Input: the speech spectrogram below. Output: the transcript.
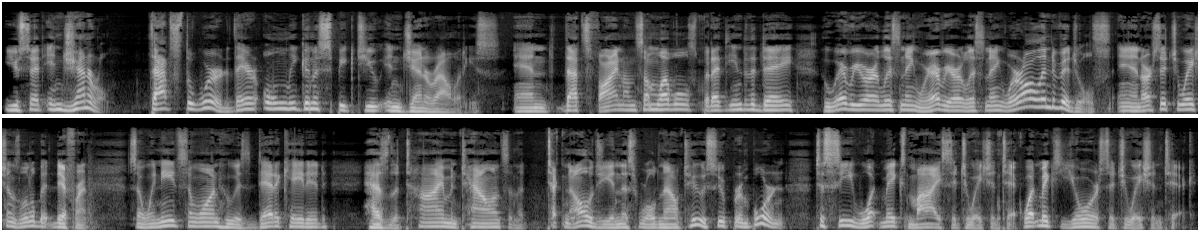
you said in general, that's the word. They're only going to speak to you in generalities. And that's fine on some levels. But at the end of the day, whoever you are listening, wherever you are listening, we're all individuals and our situation is a little bit different. So we need someone who is dedicated, has the time and talents and the technology in this world now too, super important to see what makes my situation tick, what makes your situation tick,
